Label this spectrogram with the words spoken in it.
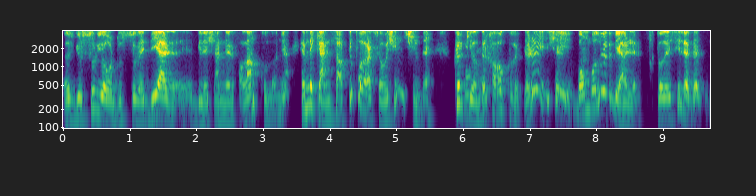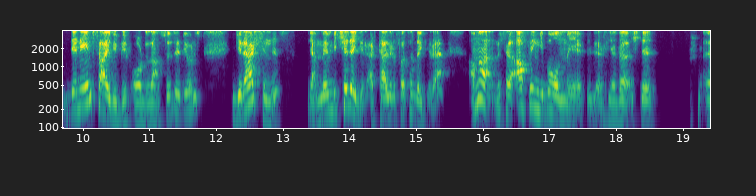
Özgür Suriye ordusu ve diğer e, bileşenleri falan kullanıyor. Hem de kendisi aktif olarak savaşın içinde. 40 yıldır hava kuvvetleri şey bombalıyor bir yerleri. Dolayısıyla da deneyim sahibi bir ordudan söz ediyoruz. Girersiniz yani Membiç'e de girer, Tel Rifat'a da girer. Ama mesela Afrin gibi olmayabilir ya da işte e,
